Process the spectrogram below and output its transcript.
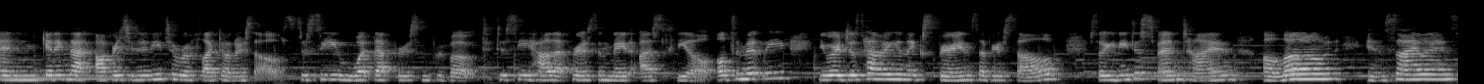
and getting that opportunity to reflect on ourselves, to see what that person provoked, to see how that person made us feel. Ultimately, you are just having an experience of yourself, so you need to spend time alone, in silence,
